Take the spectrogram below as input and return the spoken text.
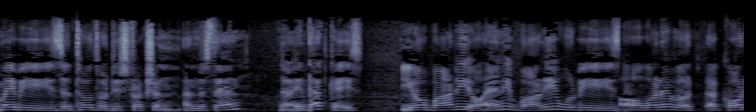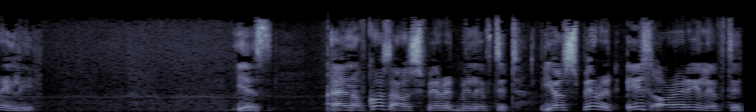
maybe it's a total destruction. Understand? Now, in that case, your body or any body will be or whatever accordingly. Yes. And of course, our spirit be lifted. Your spirit is already lifted.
